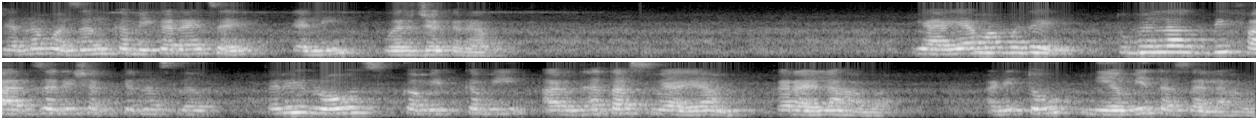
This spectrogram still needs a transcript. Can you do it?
ज्यांना वजन कमी करायचं आहे त्यांनी वर्ज्य करावं. व्यायामामध्ये तुम्हाला अगदी फार जरी शक्य नसलं तरी रोज कमीत कमी अर्धा तास व्यायाम करायला हवा. आणि तो नियमित असायला हवा.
